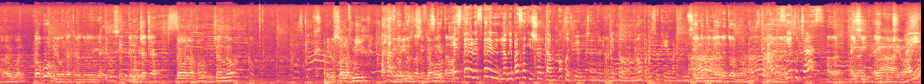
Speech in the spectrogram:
a ver cuál. No, vos me lo contaste el otro día. ¿De muchacha? No, no, estamos escuchando el Son of Me, Esperen, esperen, lo que pasa es que yo tampoco estoy escuchando el retorno, por eso que Marcelito. Sí, no tenía retorno. ¿Ahora sí escuchás? A ver, ahí sí, ahí escucho. ¿Ahí?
